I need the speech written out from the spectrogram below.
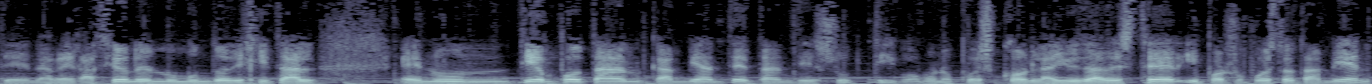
de navegación en un mundo digital, en un tiempo tan cambiante, tan disruptivo. Bueno, pues con la ayuda de Esther y por supuesto también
